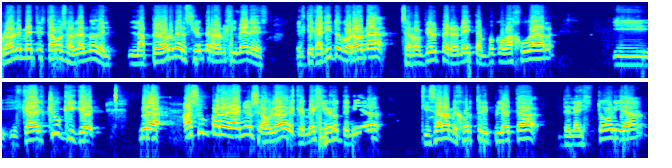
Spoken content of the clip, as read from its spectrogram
probablemente estamos hablando de la peor versión de Raúl Jiménez. El Tecatito Corona se rompió el peroné y tampoco va a jugar. Y, y queda el Chucky, que, mira, hace un par de años se hablaba de que México tenía quizá la mejor tripleta de la historia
